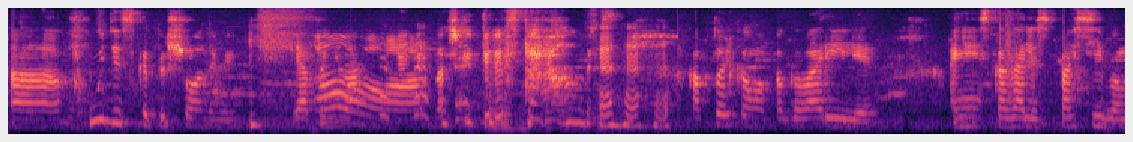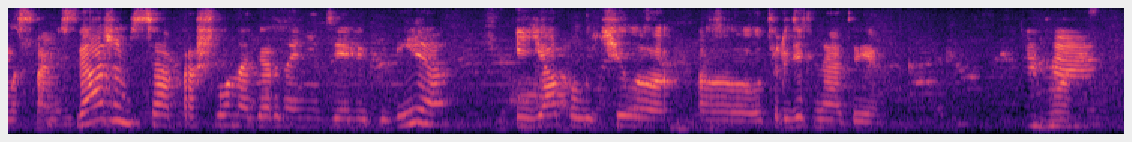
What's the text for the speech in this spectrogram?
а, в худи с капюшонами. Я поняла, что я немножко перестаралась. Как только мы поговорили, они сказали спасибо, мы с вами свяжемся. Прошло, наверное, недели две, и я получила э, утвердительный ответ. Mm-hmm. Вот.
